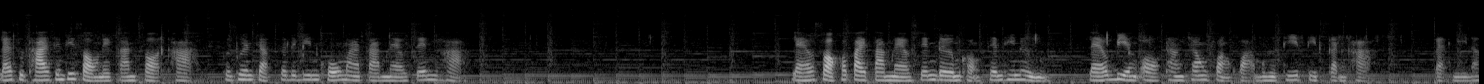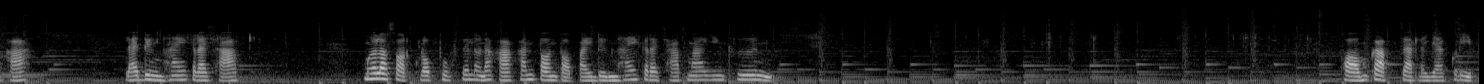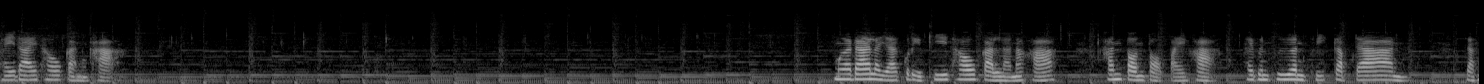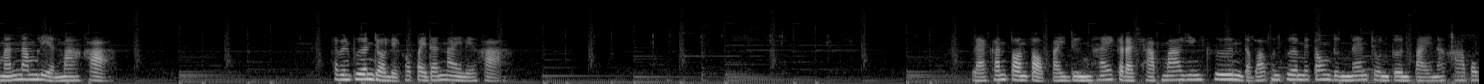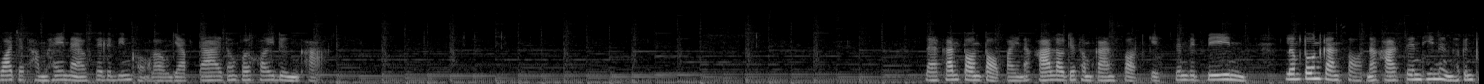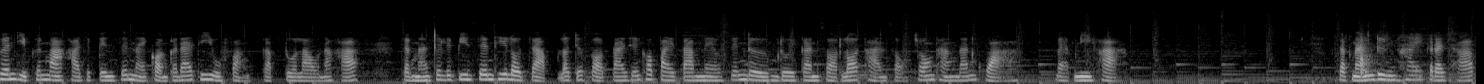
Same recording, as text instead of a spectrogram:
และสุดท้ายเส้นที่ 2 ในการสอดค่ะ เพื่อนๆจับเส้นริบบิ้นโค้งมาตามแนวเส้นค่ะ แล้วสอดเข้าไปตามแนวเส้นเดิมของเส้นที่ 1 แล้วเบี่ยงออกทางช่องฝั่งขวามือที่ติดกันค่ะ แบบนี้นะคะ และดึงให้กระชับ เมื่อเราสอดครบทุกเส้นแล้วนะคะ ขั้นตอนต่อไปดึงให้กระชับมากยิ่งขึ้น พร้อมกับจัดระยะกรีบให้ได้เท่ากันค่ะเมื่อได้ระยะกรีบที่เท่ากันแล้วนะคะ ขั้นตอนต่อไปค่ะ ให้เพื่อนๆพลิกกลับด้าน จากนั้นนำเหรียญมาค่ะ ให้เพื่อนๆหยอดเหรียญเข้าไปด้านในเลยค่ะ และขั้นตอนต่อไปดึงให้กระชับมากยิ่งขึ้น แต่ว่าเพื่อนๆไม่ต้องดึงแน่นจนเกินไปนะคะ เพราะว่าจะทำให้แนวเซเลบินของเรายับได้ต้องค่อยๆ ดึงค่ะและขั้นตอนต่อไปนะคะ เราจะทำการสอดเก็บเส้นริบบิ้นเริ่มต้นการสอดนะคะ เส้นที่1ให้เพื่อนๆหยิบขึ้นมาค่ะ จะเป็นเส้นไหนก่อนก็ได้ที่อยู่ฝั่งกับตัวเรานะคะ จากนั้นเส้นรินเส้นที่เราจับ เราจะสอดปลายเส้นเข้าไปตามแนวเส้นเดิม โดยการสอดลอดผ่าน 2 ช่องทางด้านขวา แบบนี้ค่ะ จากนั้นดึงให้กระชับ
